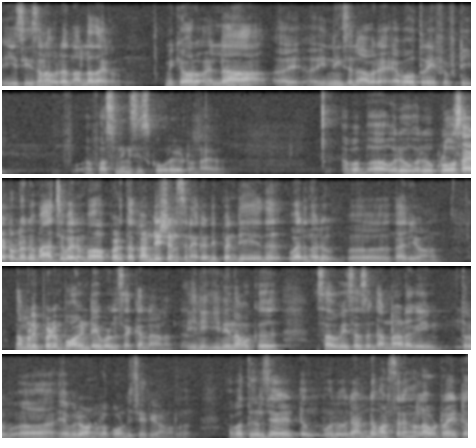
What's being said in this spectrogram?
ഈ സീസൺ അവർ നല്ലതായിരുന്നു. മിക്കവാറും എല്ലാ ഇന്നിങ്സിലും അവർ എബവ് ത്രീ ഫിഫ്റ്റി ഫസ്റ്റ് ഇന്നിങ്സിൽ സ്കോർ ചെയ്തിട്ടുണ്ടായിരുന്നു. അപ്പം ഒരു ഒരു ക്ലോസ് ആയിട്ടുള്ളൊരു മാച്ച് വരുമ്പോൾ അപ്പോഴത്തെ കണ്ടീഷൻസിനെയൊക്കെ ഡിപ്പെൻഡ് ചെയ്ത് വരുന്നൊരു കാര്യമാണ്. നമ്മളിപ്പോഴും പോയിന്റ് ടേബിളിൽ സെക്കൻഡാണ്. ഇനി ഇനി നമുക്ക് സർവീസസും കർണാടകയും ത്രിപു എവരുമാണുള്ളത് പോണ്ടിച്ചേരിയുമാണുള്ളത് അപ്പോൾ തീർച്ചയായിട്ടും ഒരു രണ്ട് മത്സരങ്ങളിൽ ഔട്ടറായിട്ട്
